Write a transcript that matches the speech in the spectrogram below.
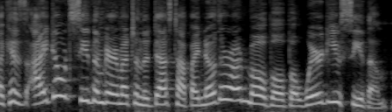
because I don't see them very much on the desktop. I know they're on mobile, but where do you see them?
